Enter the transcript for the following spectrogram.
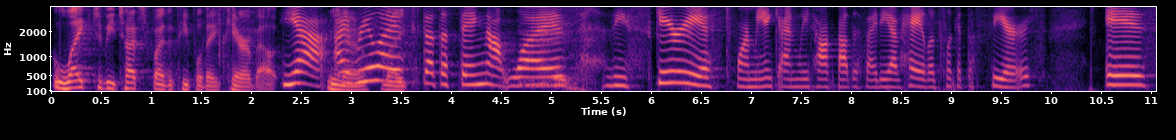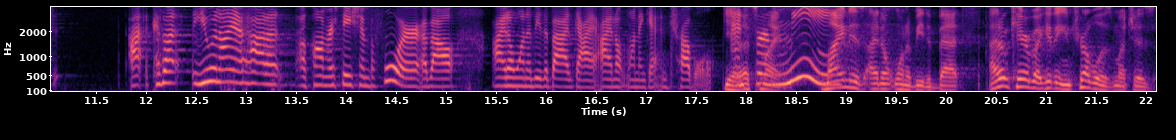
like to be touched by the people they care about. Yeah, You I know, realized that the thing that was the scariest for me, again, we talk about this idea of, hey, let's look at the fears, is because I, you and I have had a, a conversation before about I don't want to be the bad guy. I don't want to get in trouble. Yeah, and that's for mine. me, mine is I don't want to be the bad. I don't care about getting in trouble as much as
